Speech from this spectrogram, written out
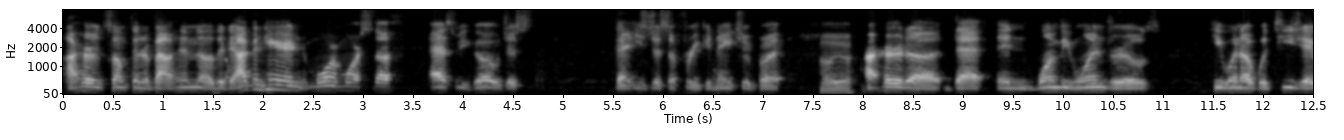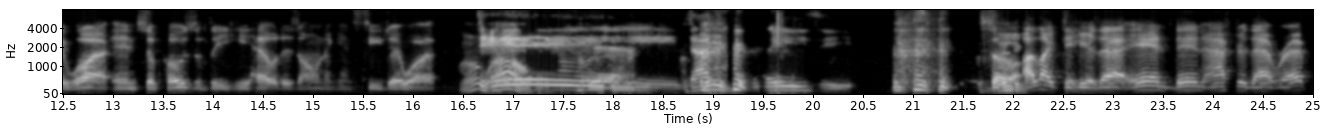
I heard something about him the other day. I've been hearing more and more stuff as we go. Just that he's just a freak of nature. But Oh yeah. I heard uh that in one v one drills, he went up with T.J. Watt, and supposedly he held his own against T.J. Watt. Oh wow. Dang, That's that's crazy. so. I like to hear that. And then after that rep,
